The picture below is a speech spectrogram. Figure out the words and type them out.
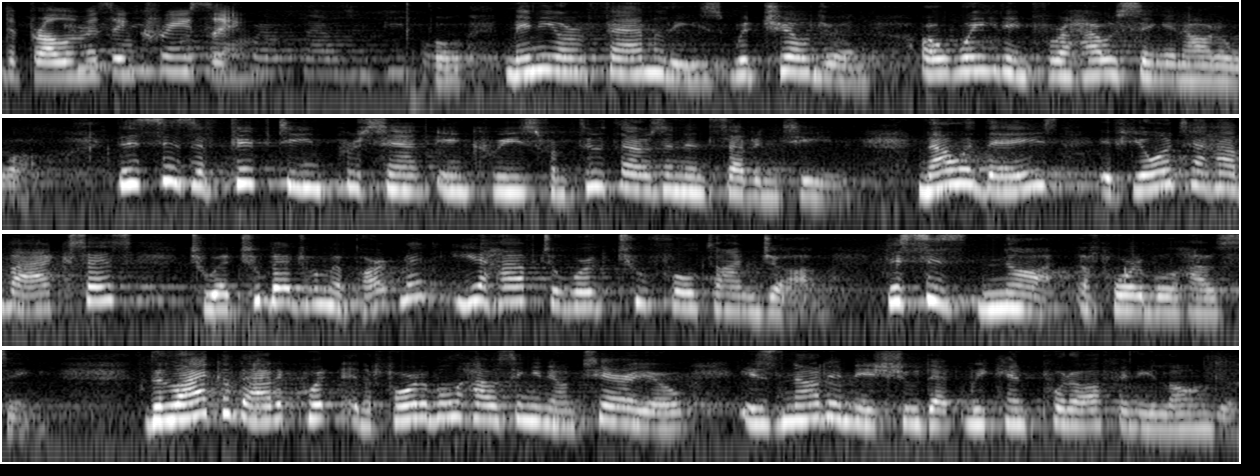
The problem is increasing. Many are families with children are waiting for housing in Ottawa. This is a 15% increase from 2017. Nowadays, if you want to have access to a two-bedroom apartment, you have to work two full-time jobs. This is not affordable housing. The lack of adequate and affordable housing in Ontario is not an issue that we can put off any longer.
